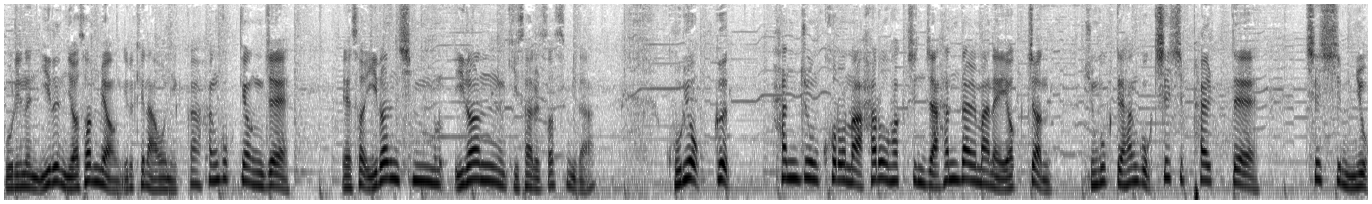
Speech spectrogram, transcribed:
우리는 76명 이렇게 나오니까 한국경제에서 이런 신문, 이런 기사를 썼습니다. 굴욕 끝. 한중 코로나 하루 확진자 한 달 만에 역전. 중국 대 한국 78대 76.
